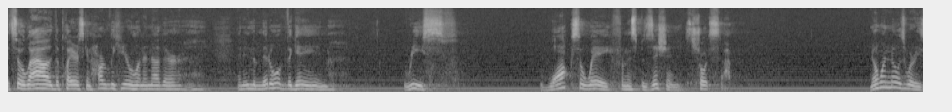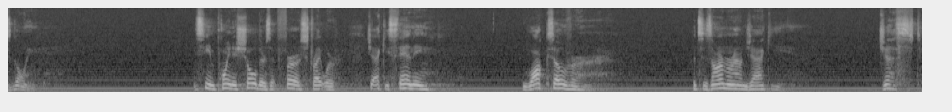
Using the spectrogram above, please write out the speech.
It's so loud the players can hardly hear one another. And in the middle of the game, Reese walks away from his position, shortstop. No one knows where he's going. You see him point his shoulders at first, right where Jackie's standing. He walks over puts his arm around Jackie, just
